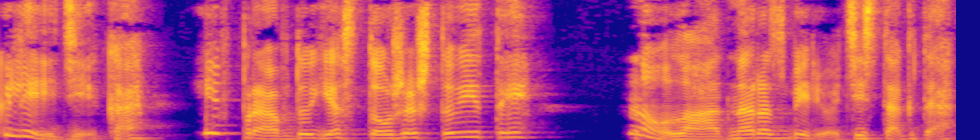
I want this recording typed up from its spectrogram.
«Гляди-ка, и вправду я тоже, что и ты. «Ну ладно, разберетесь тогда.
